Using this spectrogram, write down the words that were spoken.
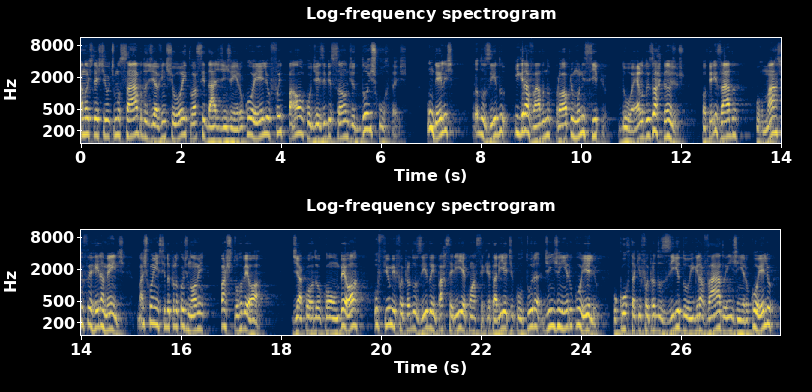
Na noite deste último sábado, dia 28, a cidade de Engenheiro Coelho foi palco de exibição de dois curtas. Um deles produzido e gravado no próprio município, Duelo dos Arcanjos, roteirizado por Márcio Ferreira Mendes, mais conhecido pelo codinome Pastor B.O. De acordo com o B.O., o filme foi produzido em parceria com a Secretaria de Cultura de Engenheiro Coelho. O curta que foi produzido e gravado em Engenheiro Coelho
